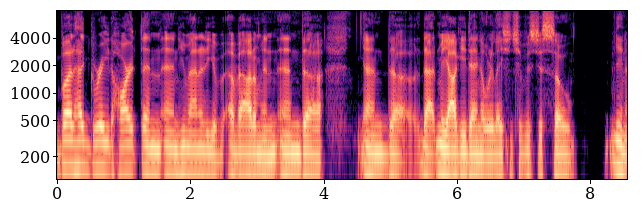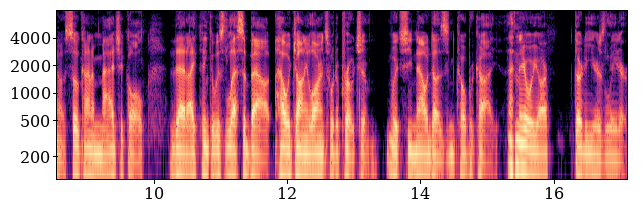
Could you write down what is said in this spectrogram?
but had great heart and, and humanity about him, and and uh, and uh, that Miyagi Daniel relationship was just so you know so kind of magical that I think it was less about how Johnny Lawrence would approach him, which he now does in Cobra Kai, and there we are, 30 years later.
